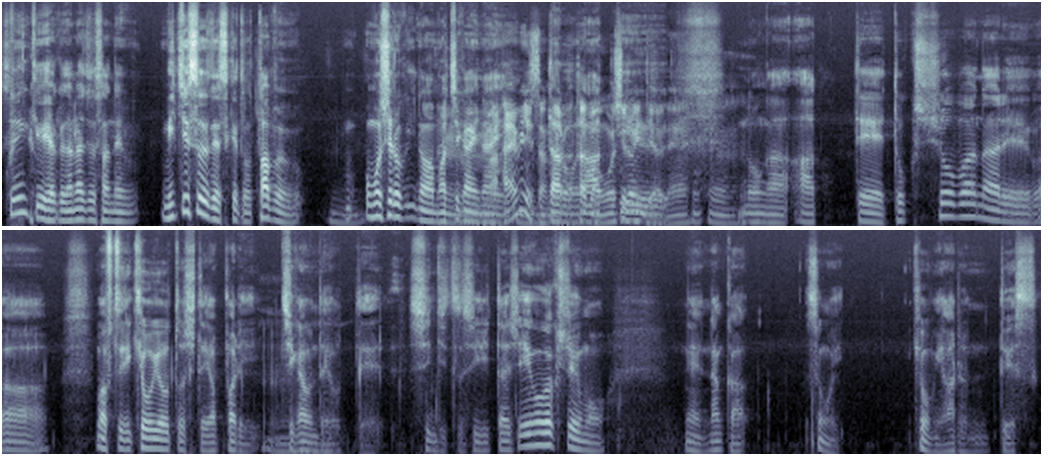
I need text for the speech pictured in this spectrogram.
1973年、未知数ですけど、多分、面白いのは間違いないだだろうなって分面白いんだよいうのがあって、読書離れは、まあ普通に教養としてやっぱり違うんだよって真実知りたいし、英語学習もね、なんかすごい興味あるんです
